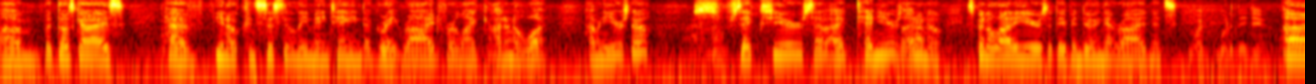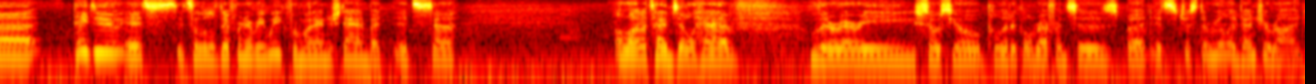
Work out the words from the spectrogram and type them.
Um, but those guys have, you know, consistently maintained a great ride for like I don't know what, how many years now? Six years, so, I, ten years? I don't know. It's been a lot of years that they've been doing that ride, and it's What what do they do? uh, they do. It's it's a little different every week, from what I understand. But it's uh, a lot of times it'll have literary, socio-political references, but it's just a real adventure ride,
